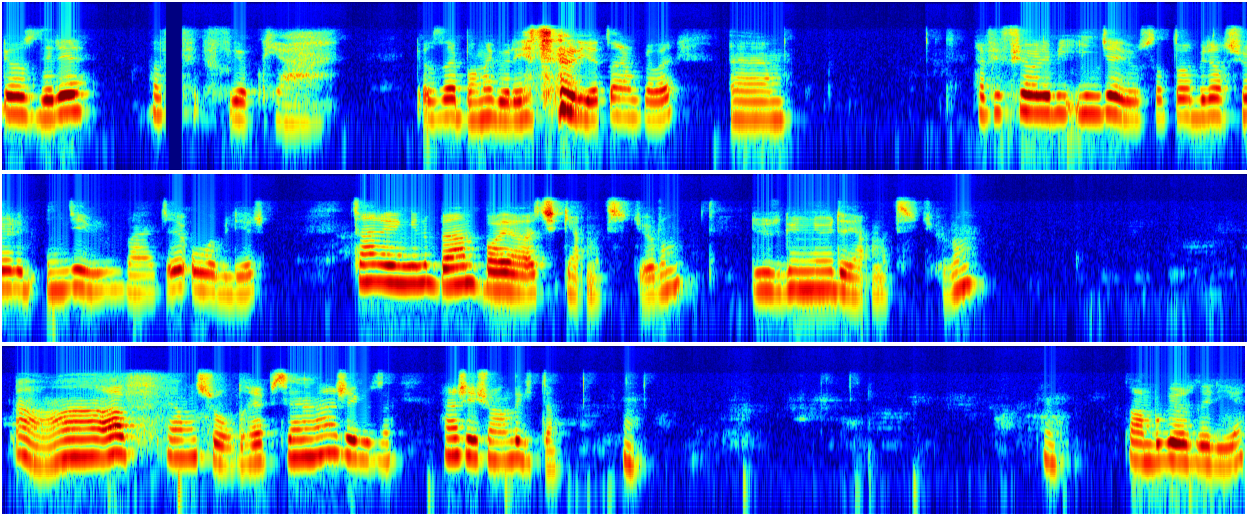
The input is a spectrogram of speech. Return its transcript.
Gözleri hafif yok ya. Gözler bana göre yeter yeter bu kadar. Ee, hafif şöyle bir ince yüz hatta biraz şöyle bir ince yüz bence olabilir. Ten rengini ben bayağı açık yapmak istiyorum. Düzgünlüğü de yapmak istiyorum. Aa, af, yanlış oldu. Hepsi her şey güzel. Her şey şu anda gitti. Hı. Tamam bu gözleri iyi.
